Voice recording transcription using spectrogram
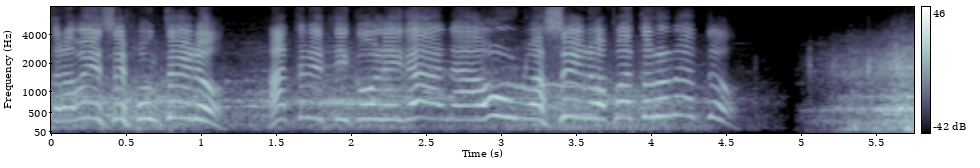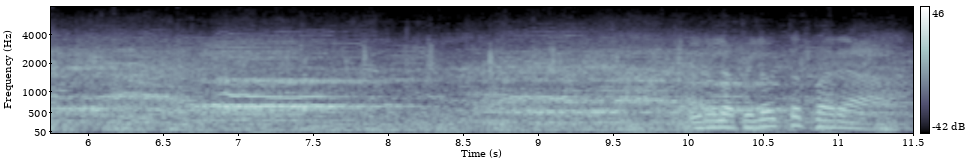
otra vez es puntero. Atlético le gana 1 a 0 a Patronato. Viene la pelota para...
